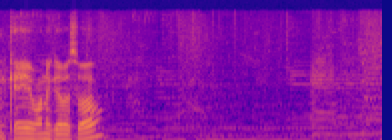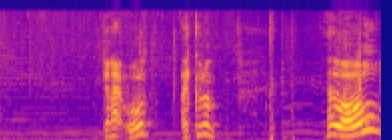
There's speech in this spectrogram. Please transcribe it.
Okay, you wanna go as well? Can I ult? I couldn't. Hello?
